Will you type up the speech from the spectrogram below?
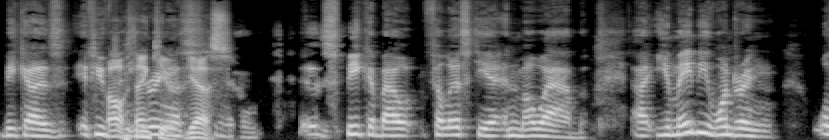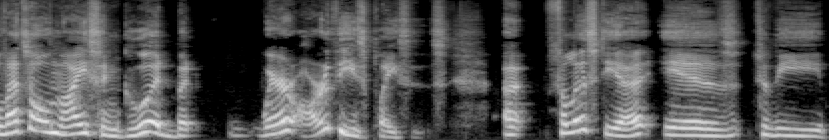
because if you've oh, been hearing you. us yes. you know, speak about Philistia and Moab, uh, you may be wondering, well, that's all nice and good, but where are these places? Uh, Philistia is to the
